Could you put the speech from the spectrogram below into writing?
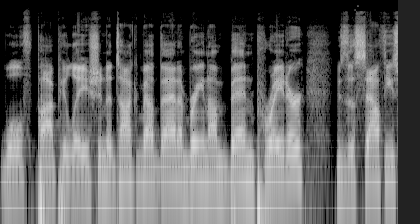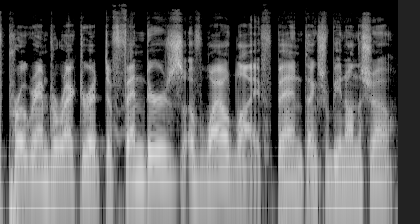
wolf population. To talk about that, I'm bringing on Ben Prater, who's the Southeast Program Director at Defenders of Wildlife. Ben, thanks for being on the show.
